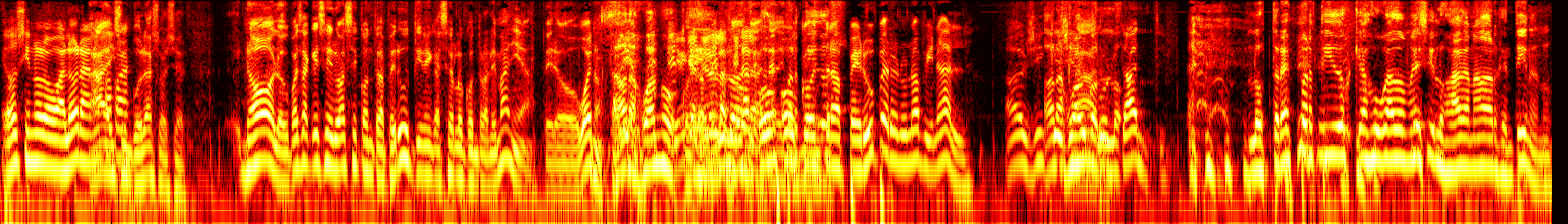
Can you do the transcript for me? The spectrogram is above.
Eso sí no lo valora, ¿no, Ah, hizo un golazo ayer. No, lo que pasa es que ese lo hace contra Perú, tiene que hacerlo contra Alemania. Pero bueno. está Ahora. Juanjo, que O, contra Perú, pero en una final. Ahora, Juanjo, lo- los tres partidos que ha jugado Messi los ha ganado Argentina, ¿no?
